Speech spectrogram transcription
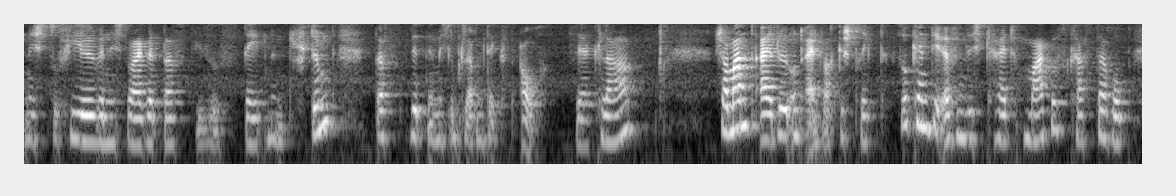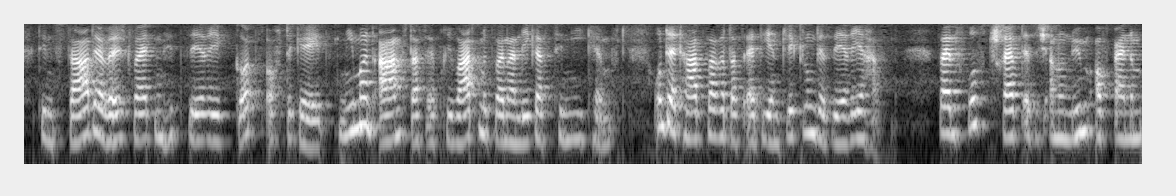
nicht zu viel, wenn ich sage, dass dieses Statement stimmt. Das wird nämlich im Klappentext auch sehr klar. Charmant, eitel und einfach gestrickt. So kennt die Öffentlichkeit Markus Kasterup, den Star der weltweiten Hitserie Gods of the Gates. Niemand ahnt, dass er privat mit seiner Legasthenie kämpft und der Tatsache, dass er die Entwicklung der Serie hasst. Seinen Frust schreibt er sich anonym auf einem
